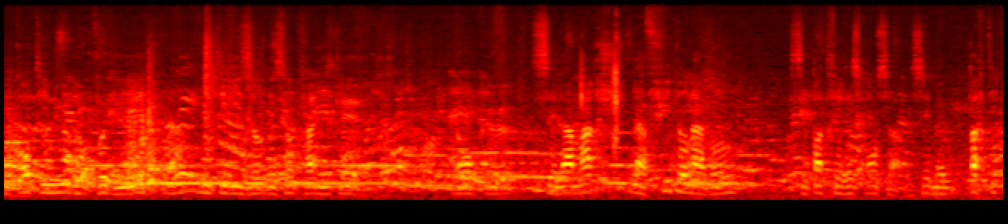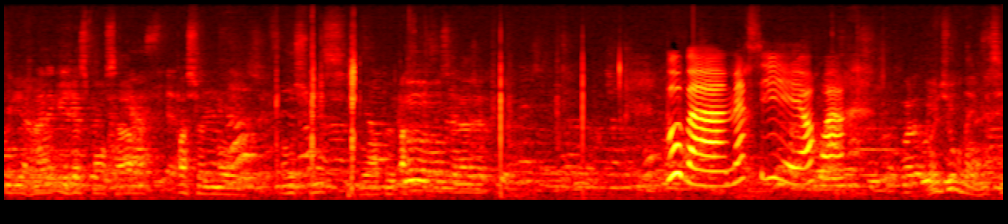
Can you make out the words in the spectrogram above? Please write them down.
on continue de produire en utilisant des centrales nucléaires. Euh, c'est la marche, la fuite en avant, c'est pas très responsable. C'est même particulièrement irresponsable, pas seulement en Suisse, mais un peu partout. Bon, bah, merci et au revoir. Bonne journée, merci.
